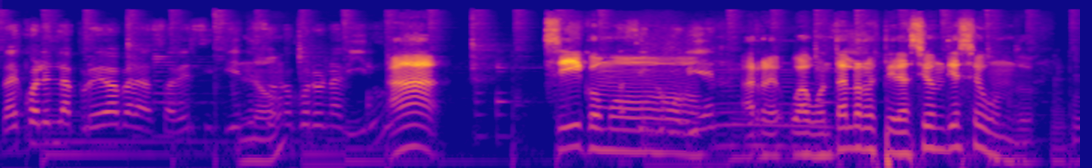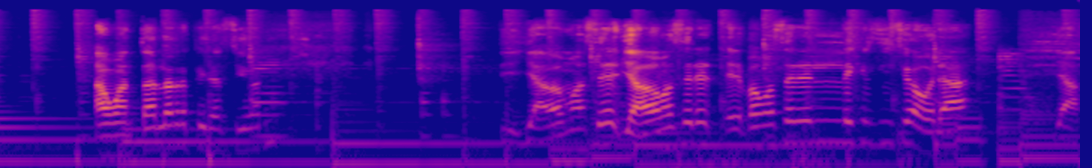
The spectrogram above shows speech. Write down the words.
¿Sabes cuál es la prueba para saber si tienes No. o no coronavirus? Ah, sí, como, como bien- a o aguantar la respiración 10 segundos. Aguantar la respiración. Sí, ya vamos a hacer, ya vamos a hacer el, eh, vamos a hacer el ejercicio ahora. Ya.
